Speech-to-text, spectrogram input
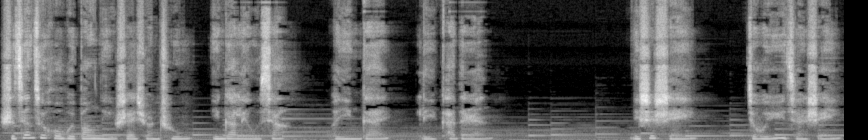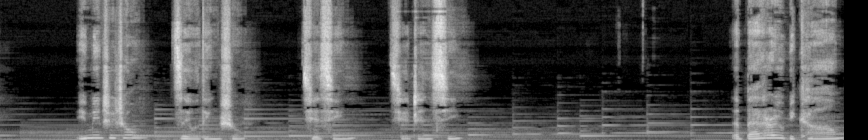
时间最后会帮你筛选出应该留下和应该离开的人。你是谁，就会遇见谁。冥冥之中自有定数，且行且珍惜。The better you become,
